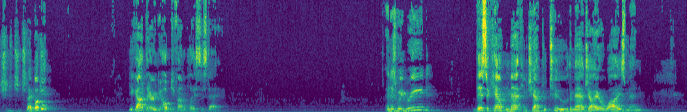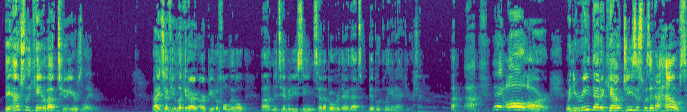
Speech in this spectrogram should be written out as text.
Should, should I book it? You got there and you hoped you found a place to stay. And as we read this account in Matthew chapter 2, the Magi or wise men, they actually came about two years later. Right? So if you look at our, our beautiful little uh, nativity scene set up over there, that's biblically inaccurate. they all are. When you read that account, Jesus was in a house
